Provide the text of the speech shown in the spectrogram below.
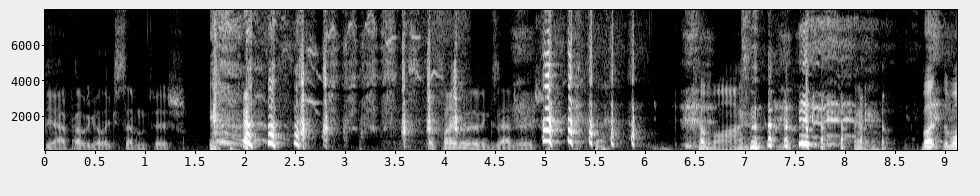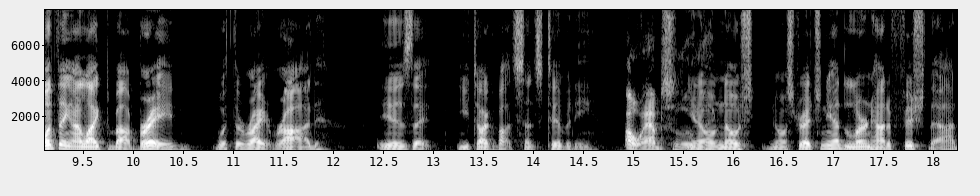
Yeah, I probably got like seven fish. That's not even an exaggeration. Come on. but the one thing I liked about braid with the right rod is that you talk about sensitivity. Oh, absolutely. You know, no no stretch, and you had to learn how to fish that.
